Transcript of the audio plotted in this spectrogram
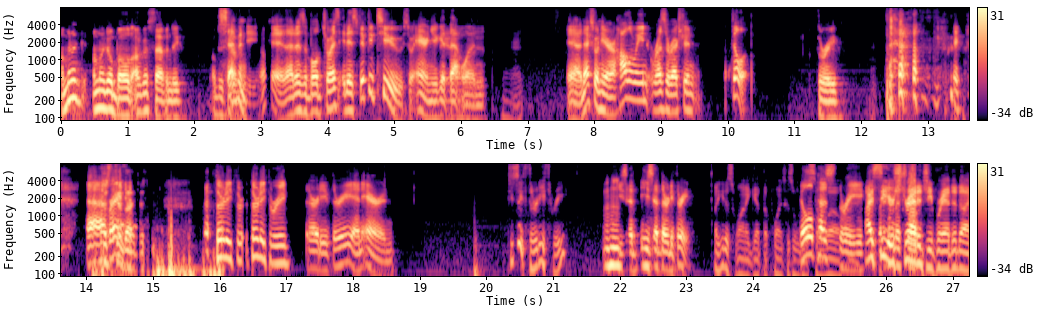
I'm gonna I'm gonna go bold. I'll go 70. I'll do 70. Okay, that is a bold choice. It is 52. So Aaron, you get that one. it. All right. Yeah, next one here Halloween Resurrection, Philip. Three. uh, Just 'cause Brandon, I just 33. 33. 33. And Aaron. Did you say 33? hmm He said he said 33. Oh, you just want to get the points because we'll Philip so has low. three. I see your I'm gonna strategy, Brandon. I,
